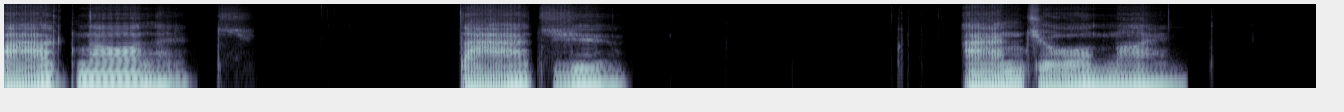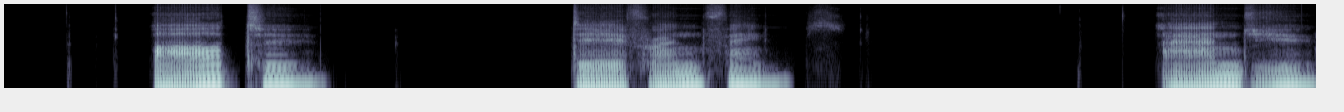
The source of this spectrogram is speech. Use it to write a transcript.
acknowledge that you and your mind are two different things, and you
